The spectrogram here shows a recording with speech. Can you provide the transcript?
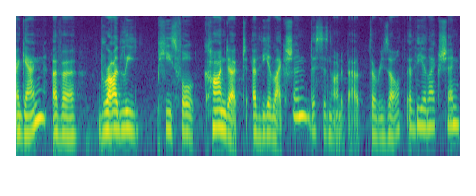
again, of a broadly peaceful conduct of the election. This is not about the result of the election.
